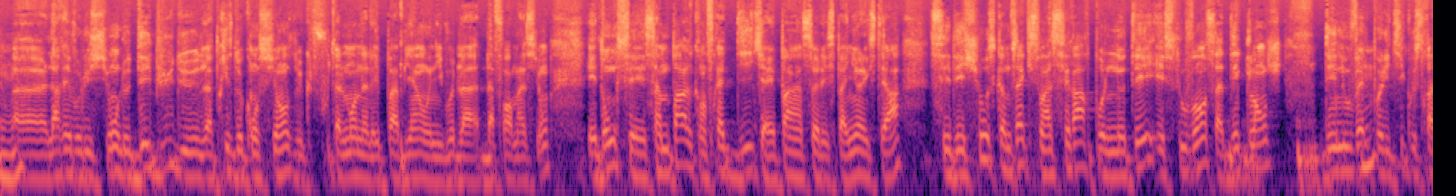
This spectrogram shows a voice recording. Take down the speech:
euh, la révolution, le début de la prise de conscience de que le foot allemand n'allait pas bien au niveau de la, de la formation. Et donc c'est, ça me parle quand Fred dit qu'il n'y avait pas un seul espagnol, etc. C'est des choses comme ça qui sont assez rares pour le noter et souvent ça déclenche des nouvelles politiques ou stratégies.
